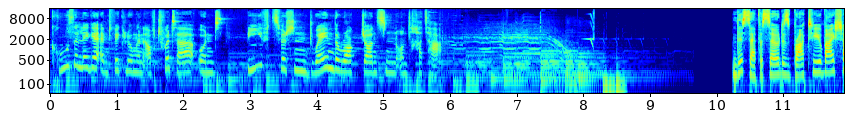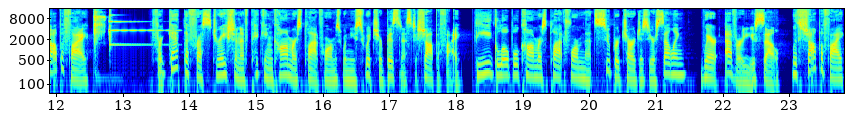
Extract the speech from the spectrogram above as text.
gruselige Entwicklungen auf Twitter und Beef zwischen Dwayne The Rock Johnson und Qatar. This episode is brought to you by Shopify. Forget the frustration of picking commerce platforms when you switch your business to Shopify, the global commerce platform that supercharges your selling wherever you sell. With Shopify,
